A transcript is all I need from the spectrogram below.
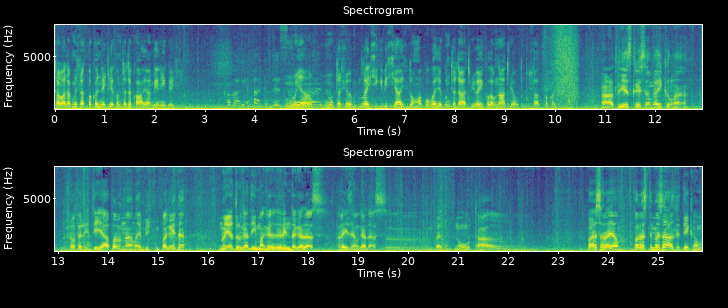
Savādāk mēs atpakaļ netiekam, tad kājām vienīgais. Kamēr iepērkaties? Nu, jā, nu, tas jau laicīgi viss jāizdomā, ko vajag, un tad ātri veikalā un ātri autobusā atpakaļ. Ātri ieskriesim veikalā. Šoferītī jāparunā, lai viņš pagaida. Nu, ja tur gadījumā rinda gadās, reizēm gadās. Bet, nu, tā. Pārsvarā jau parasti mēs ātri tiekam.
